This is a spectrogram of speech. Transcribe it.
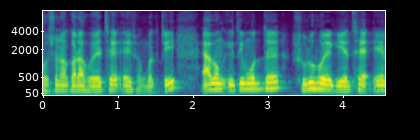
ঘোষণা করা হয়েছে এই সংবাদটি এবং ইতিমধ্যে শুরু হয়ে গিয়েছে এর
